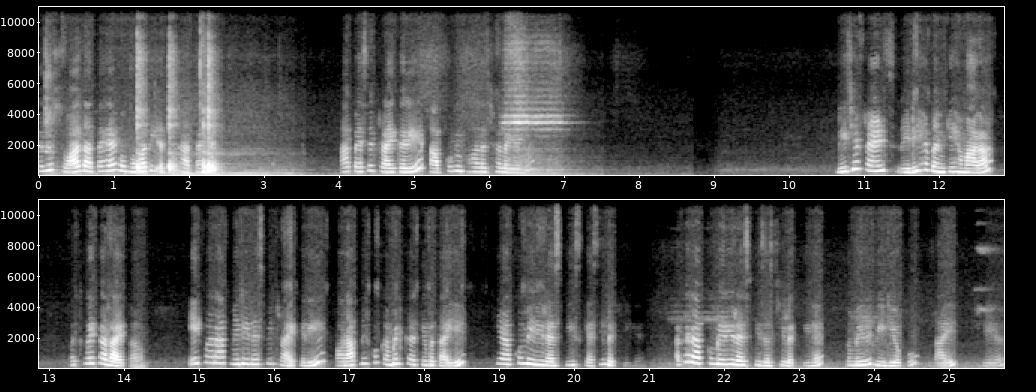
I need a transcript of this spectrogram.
इसका जो स्वाद आता है, वो बहुत ही अच्छा आता है। आप ऐसे ट्राई करिए, आपको भी बहुत अच्छा लगेगा। लीजिए फ्रेंड्स रेडी है बनके हमारा बथुए का रायता। एक बार आप मेरी रेसिपी ट्राई करिए और आप मेरे को कमेंट करके बताइए कि आपको मेरी रेसिपीज़ कैसी लगती है। अगर आपको मेरी रेसिपीज़ अच्छी लगती है तो मेरे वीडियो को लाइक शेयर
